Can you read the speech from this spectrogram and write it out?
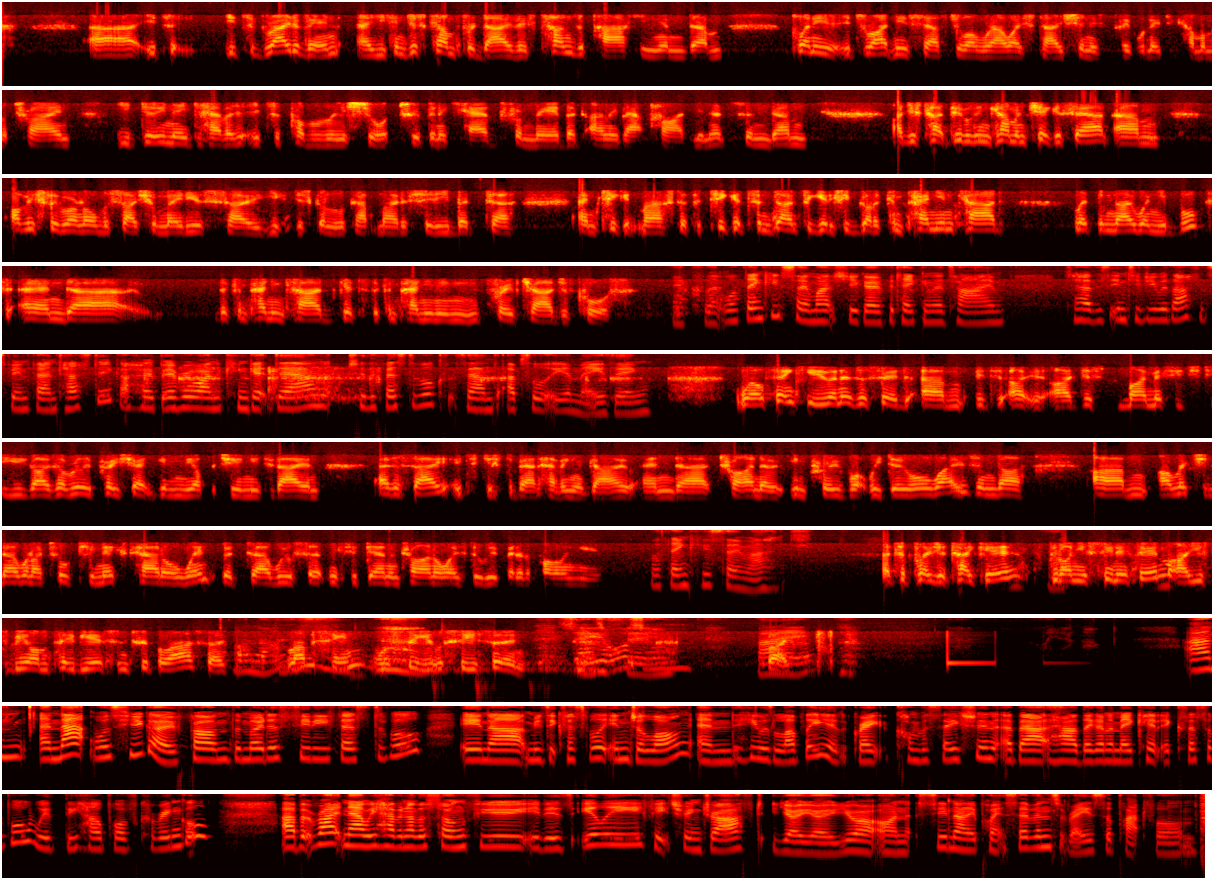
uh, it's a, it's a great event. Uh, you can just come for a day. There's tons of parking and um, plenty. it's right near South Geelong Railway Station. If people need to come on the train, you do need to have a. It's a, probably a short trip in a cab from there, but only about five minutes. And um, I just hope people can come and check us out. Um, obviously, we're on all the social medias, so you just got to look up Motor City, but uh, and Ticketmaster for tickets. And don't forget if you've got a companion card let them know when you book, and uh, the companion card gets the companion in free of charge, of course. Excellent. Well, thank you so much, Hugo, for taking the time to have this interview with us. It's been fantastic. I hope everyone can get down to the festival because it sounds absolutely amazing. Well, thank you. And as I said, um, it's I, I, just my message to you guys. I really appreciate you giving me the opportunity today. And as I say, it's just about having a go and uh, trying to improve what we do always. And uh, um, I'll let you know when I talk to you next how it all went, but uh, we'll certainly sit down and try and always do a bit better the following year. Well, thank you so much. It's a pleasure. Take care. Good on your SYN FM. I used to be on PBS and Triple R, so oh, nice. love SYN. We'll see you. We'll see you soon. See you awesome. soon. Bye. Bye. Um, and that was Hugo from the Motor City Festival in uh, Music Festival in Geelong, and he was lovely. He had a great conversation about how they're going to make it accessible with the help of Karingal. Uh, but right now we have another song for you. It is Illy featuring Draft Yo Yo. You are on C90.7's Raise the Platform.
